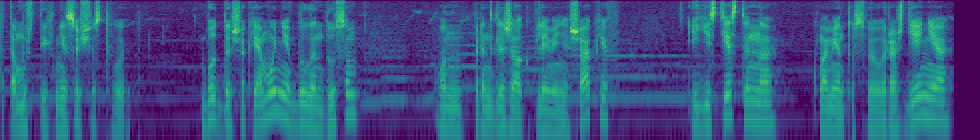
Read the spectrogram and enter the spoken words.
потому что их не существует. Будда Шакьямуни был индусом, он принадлежал к племени Шакьев, и, естественно, к моменту своего рождения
